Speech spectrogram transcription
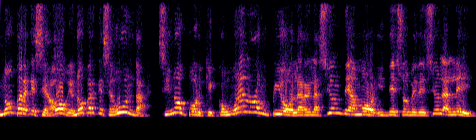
no para que se ahogue, no para que se hunda, sino porque como él rompió la relación de amor y desobedeció la ley,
